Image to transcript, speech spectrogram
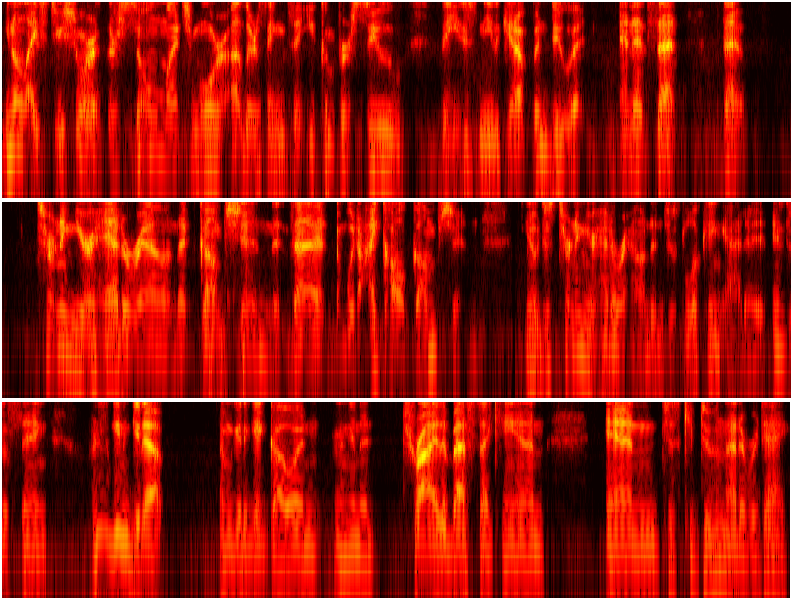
you know, life's too short. There's so much more other things that you can pursue that you just need to get up and do it. And it's that that turning your head around, that gumption, that what I call gumption. You know, just turning your head around and just looking at it and just saying, I'm just gonna get up. I'm gonna get going. I'm gonna try the best I can and just keep doing that every day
